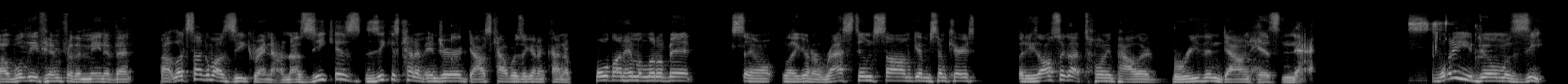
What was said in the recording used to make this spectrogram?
uh, we'll leave him for the main event. Uh, let's talk about Zeke right now. Now Zeke is Zeke is kind of injured. Dallas Cowboys are going to kind of hold on him a little bit, so they're going to rest him some, give him some carries. But he's also got Tony Pollard breathing down his neck. What are you doing with Zeke?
